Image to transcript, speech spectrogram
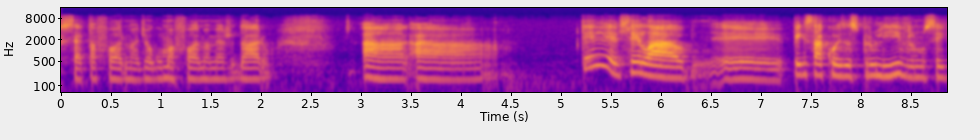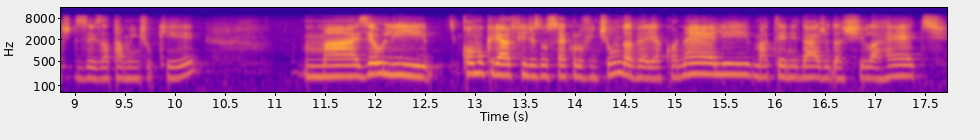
certa forma, de alguma forma, me ajudaram a, a ter, sei lá, é, pensar coisas para o livro, não sei te dizer exatamente o que. Mas eu li como Criar Filhos no Século XXI, da Vera Conelli, Maternidade, da Sheila Hatch,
